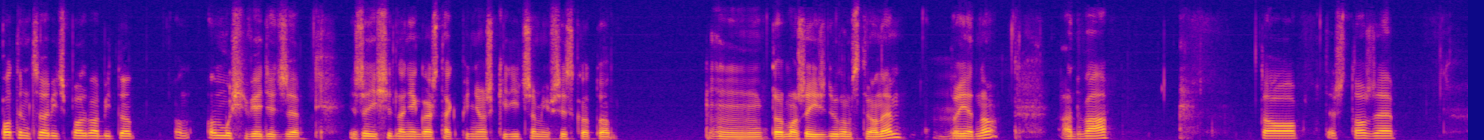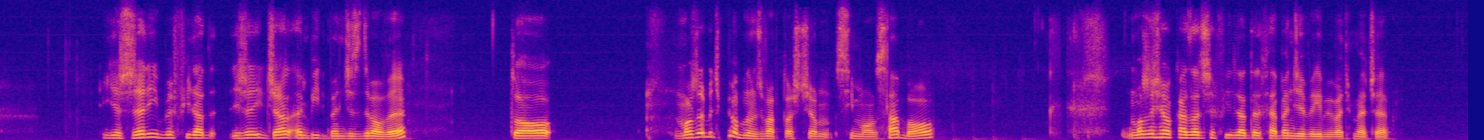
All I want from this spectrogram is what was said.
Po tym, co Rich Paul robi, to on, on musi wiedzieć, że jeżeli się dla niego aż tak pieniążki liczą i wszystko, to, mm, to może iść w drugą stronę. To jedno. A dwa, to też to, że jeżeli by Filad- jeżeli Joel Embiid będzie zdrowy, to może być problem z wartością Simonsa, bo może się okazać, że Philadelphia będzie wygrywać mecze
